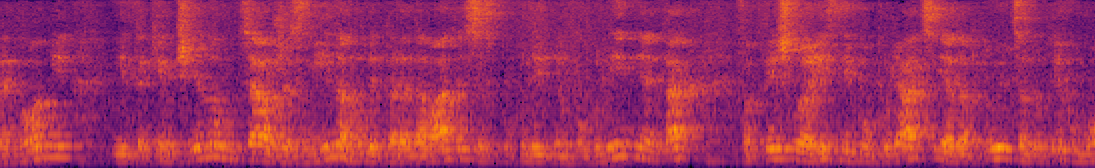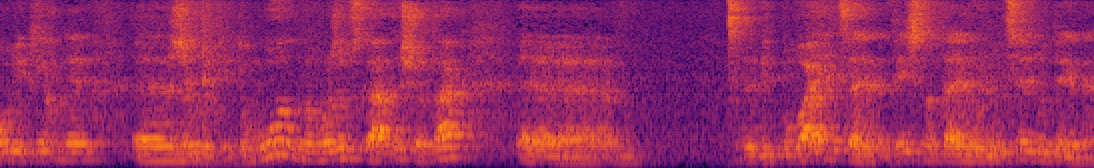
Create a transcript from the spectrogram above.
геномі, і таким чином ця вже зміна буде передаватися з покоління в покоління. І так фактично різні популяції адаптуються до тих умов, в яких вони е, живуть. І тому ми можемо сказати, що так е, відбувається генетична та еволюція людини.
